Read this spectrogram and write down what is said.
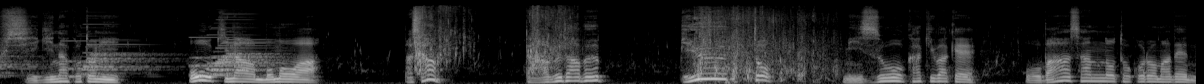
不思議なことに大きな桃はバシャン。ダブダブ。ビューッと水をかき分けおばあさんのところまで流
